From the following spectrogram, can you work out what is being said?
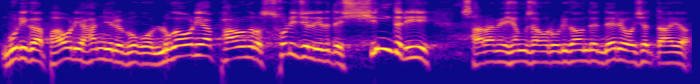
무리가 바울이 한 일을 보고 루가오리아 파운으로 소리질 이르되 신들이 사람의 형상으로 우리 가운데 내려오셨다 하여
